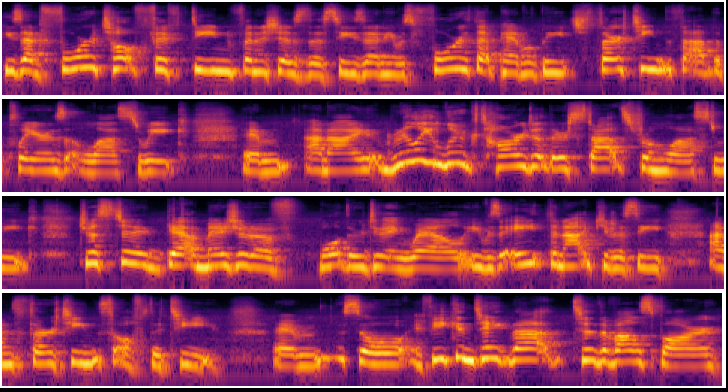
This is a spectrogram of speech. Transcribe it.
He's had four top 15 finishes this season. He was fourth at Pebble Beach, 13th at the Players last week. Um, and I really looked hard at their stats from last week just to get a measure of what they're doing well. He was eighth in accuracy and 13th off the tee. Um, so if he can take that to the Valspar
